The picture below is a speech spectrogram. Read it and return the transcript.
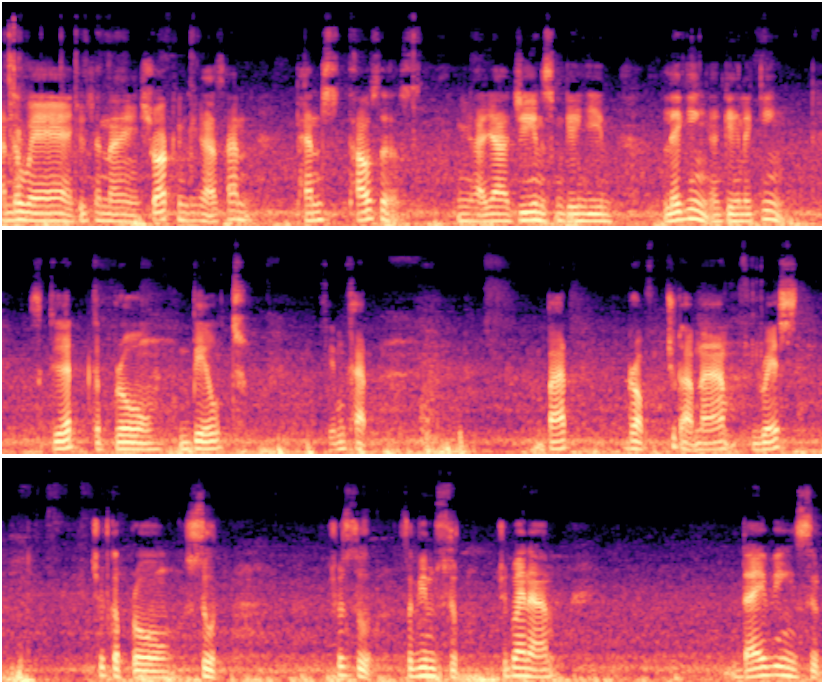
underwear ชุดชั้นในช็อตกางเกงขาสั้น pants trousers กางเกงขายาว jeans กางเกงยีน legging กางเกง legging สเกิร์ตกระโปรง belt เข็มขัด บัตดรอปชุดอาบน้ำ dress ชุดกระโปรงสุด ชุดสุด สวิมสุด ชุดว่ายน้ำ diving สุด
